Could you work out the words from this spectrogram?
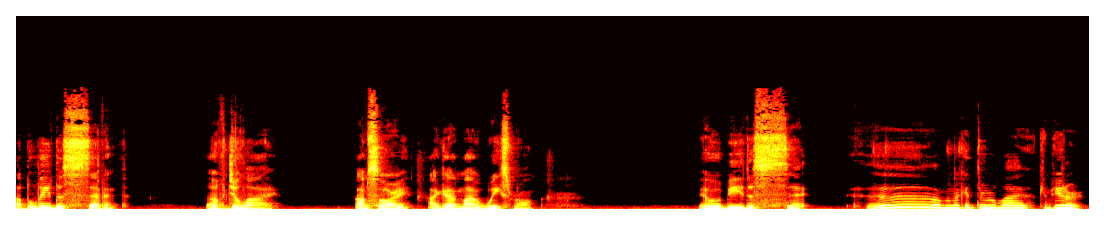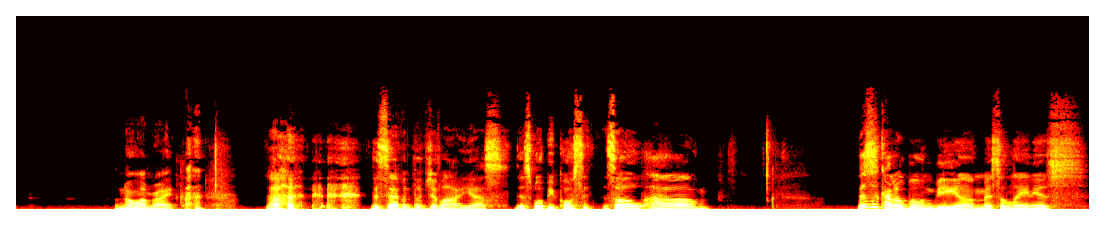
I believe the seventh of July. I'm sorry, I got my weeks wrong. It will be the se- uh, I'm looking through my computer. No, I'm right. uh, the 7th of July, yes. This will be posted. So, um, this is kind of going to be a miscellaneous,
